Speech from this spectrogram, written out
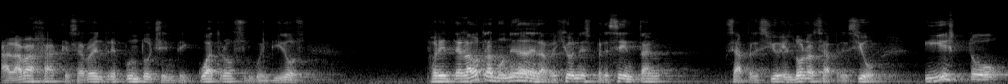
a la baja que cerró en 3.8452. Frente a la otra moneda de las regiones presentan, se apreció, el dólar se apreció. Y esto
